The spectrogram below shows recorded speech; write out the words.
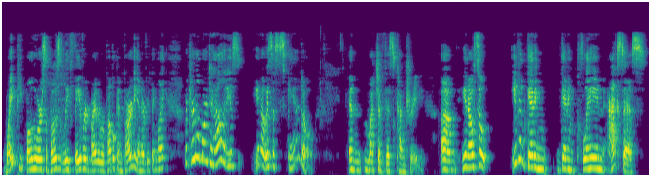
white people who are supposedly favored by the Republican Party and everything, like maternal mortality is, you know, is a scandal in much of this country. Um, you know, so even getting, getting plain access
